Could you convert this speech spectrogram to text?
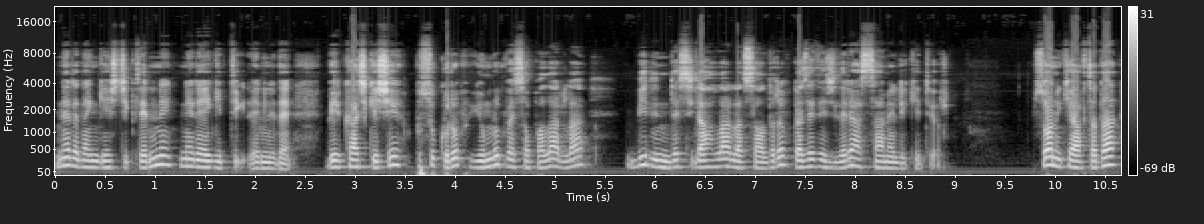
Nereden geçtiklerini, nereye gittiklerini de birkaç kişi pusu kurup yumruk ve sopalarla birinde silahlarla saldırıp gazetecileri hastanelik ediyor. Son iki haftada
